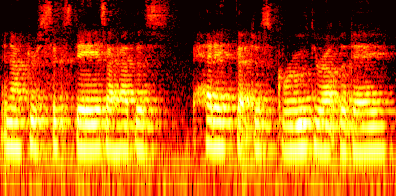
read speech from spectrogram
And after six days, I had this headache that just grew throughout the day.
